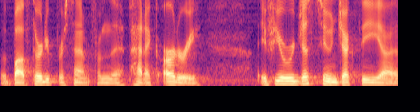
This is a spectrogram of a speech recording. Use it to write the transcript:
about 30% from the hepatic artery. If you were just to inject the uh,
